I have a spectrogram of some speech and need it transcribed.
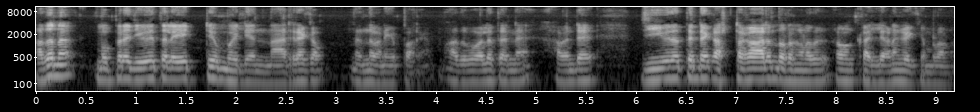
അതാണ് മൂപ്പരെ ജീവിതത്തിലെ ഏറ്റവും വലിയ നരകം എന്ന് വേണമെങ്കിൽ പറയാം. അതുപോലെ തന്നെ അവന്റെ ജീവിതത്തിന്റെ കഷ്ടകാലം തുടങ്ങുന്നത് അവൻ കല്യാണം കഴിക്കുമ്പോഴാണ്.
